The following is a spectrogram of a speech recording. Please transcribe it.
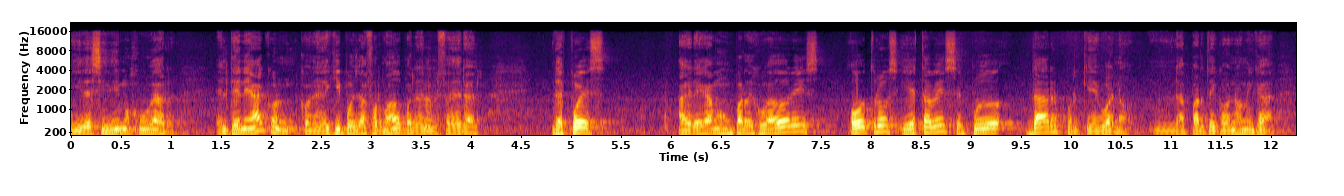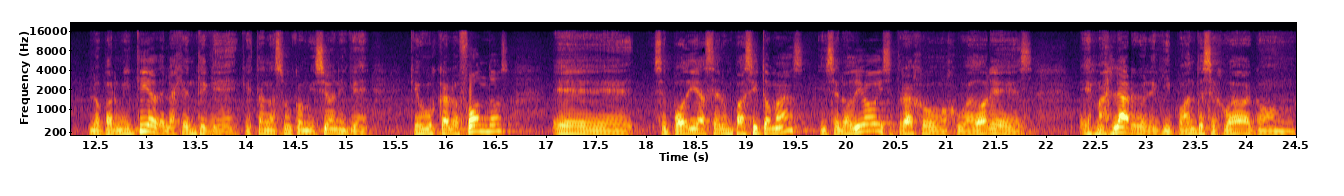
y decidimos jugar el TNA con, con el equipo ya formado para el Federal. Después agregamos un par de jugadores, otros, y esta vez se pudo dar porque, bueno, la parte económica lo permitía de la gente que, que está en la subcomisión y que, que busca los fondos. Eh, se podía hacer un pasito más y se lo dio y se trajo jugadores, es más largo el equipo, antes se jugaba con,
